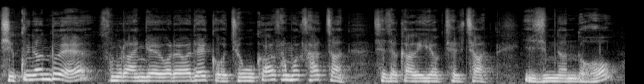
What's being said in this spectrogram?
19년도에 21개 거래가 됐고, 최고가가 3억 4천, 최저가가 2억 7천, 20년도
